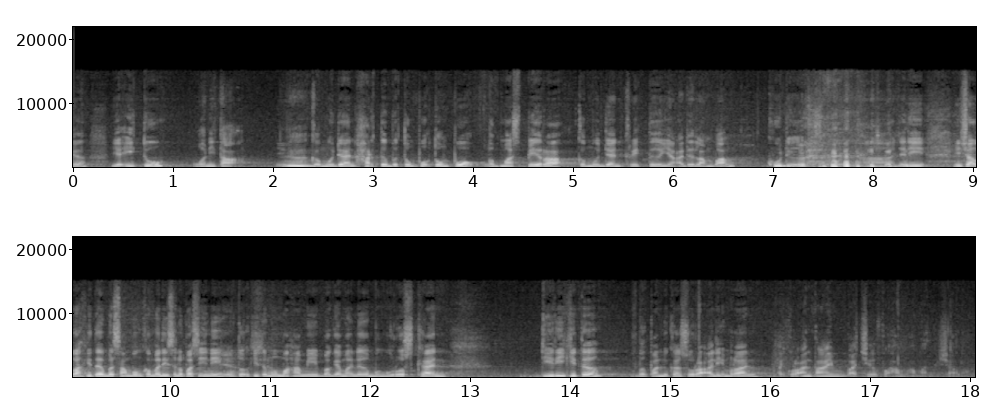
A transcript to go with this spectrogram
ya iaitu wanita. Hmm. kemudian harta bertumpuk-tumpuk, emas perak, kemudian kereta yang ada lambang kuda. ha, jadi insyaallah kita bersambung kembali selepas ini ya, untuk kita memahami bagaimana menguruskan diri kita berpandukan surah Ali Imran, Al-Quran Time, baca, faham, amal insyaAllah.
